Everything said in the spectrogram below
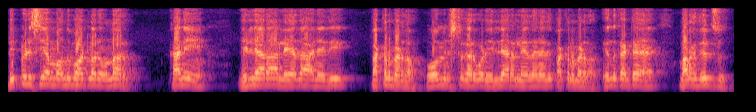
డిప్యూటీ సీఎం అందుబాటులోనే ఉన్నారు. కానీ వెళ్ళారా లేదా అనేది పక్కన పెడదాం. హోమ్ మినిస్టర్ గారు కూడా వెళ్ళారా లేదా అనేది పక్కన పెడదాం. ఎందుకంటే మనకు తెలుసు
